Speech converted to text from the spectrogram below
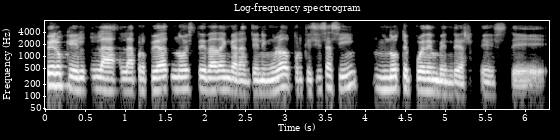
pero que la, propiedad no esté dada en garantía en ningún lado, porque si es así, no te pueden vender este,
